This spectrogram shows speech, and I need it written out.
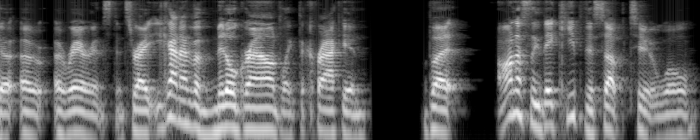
a, a, a rare instance, right? You kind of have a middle ground like the Kraken, but honestly, they keep this up too. Well,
